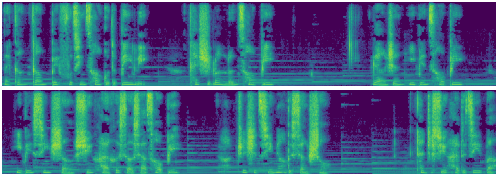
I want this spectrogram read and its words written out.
那刚刚被父亲操过的逼里，开始乱伦操逼。两人一边操逼，一边欣赏徐海和小霞操逼，真是奇妙的享受。看着徐海的鸡巴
